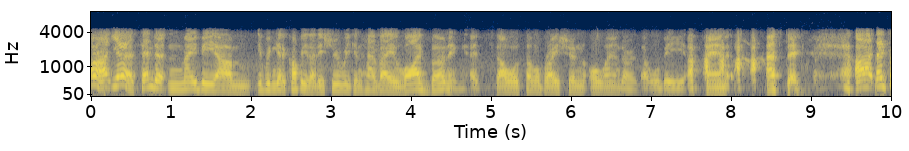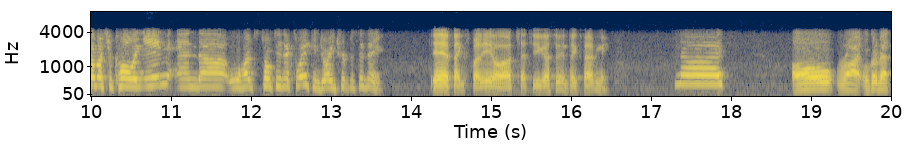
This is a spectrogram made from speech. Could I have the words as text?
All right, yeah, send it, and maybe um, if we can get a copy of that issue, we can have a live burning at Star Wars Celebration Orlando. That will be fantastic. Uh, thanks so much for calling in, and uh, we'll hope to talk to you next week. Enjoy your trip to Sydney. Yeah, thanks, buddy. I'll uh, chat to you guys soon. Thanks for having me. Nice. All right, we've got about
